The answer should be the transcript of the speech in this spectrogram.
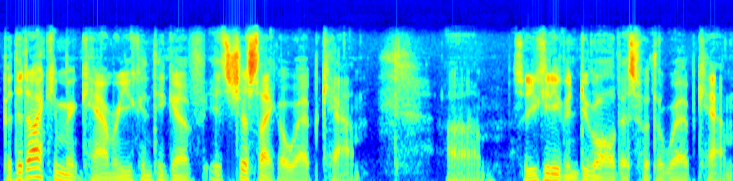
But the document camera you can think of, it's just like a webcam. Um, so you could even do all this with a webcam.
